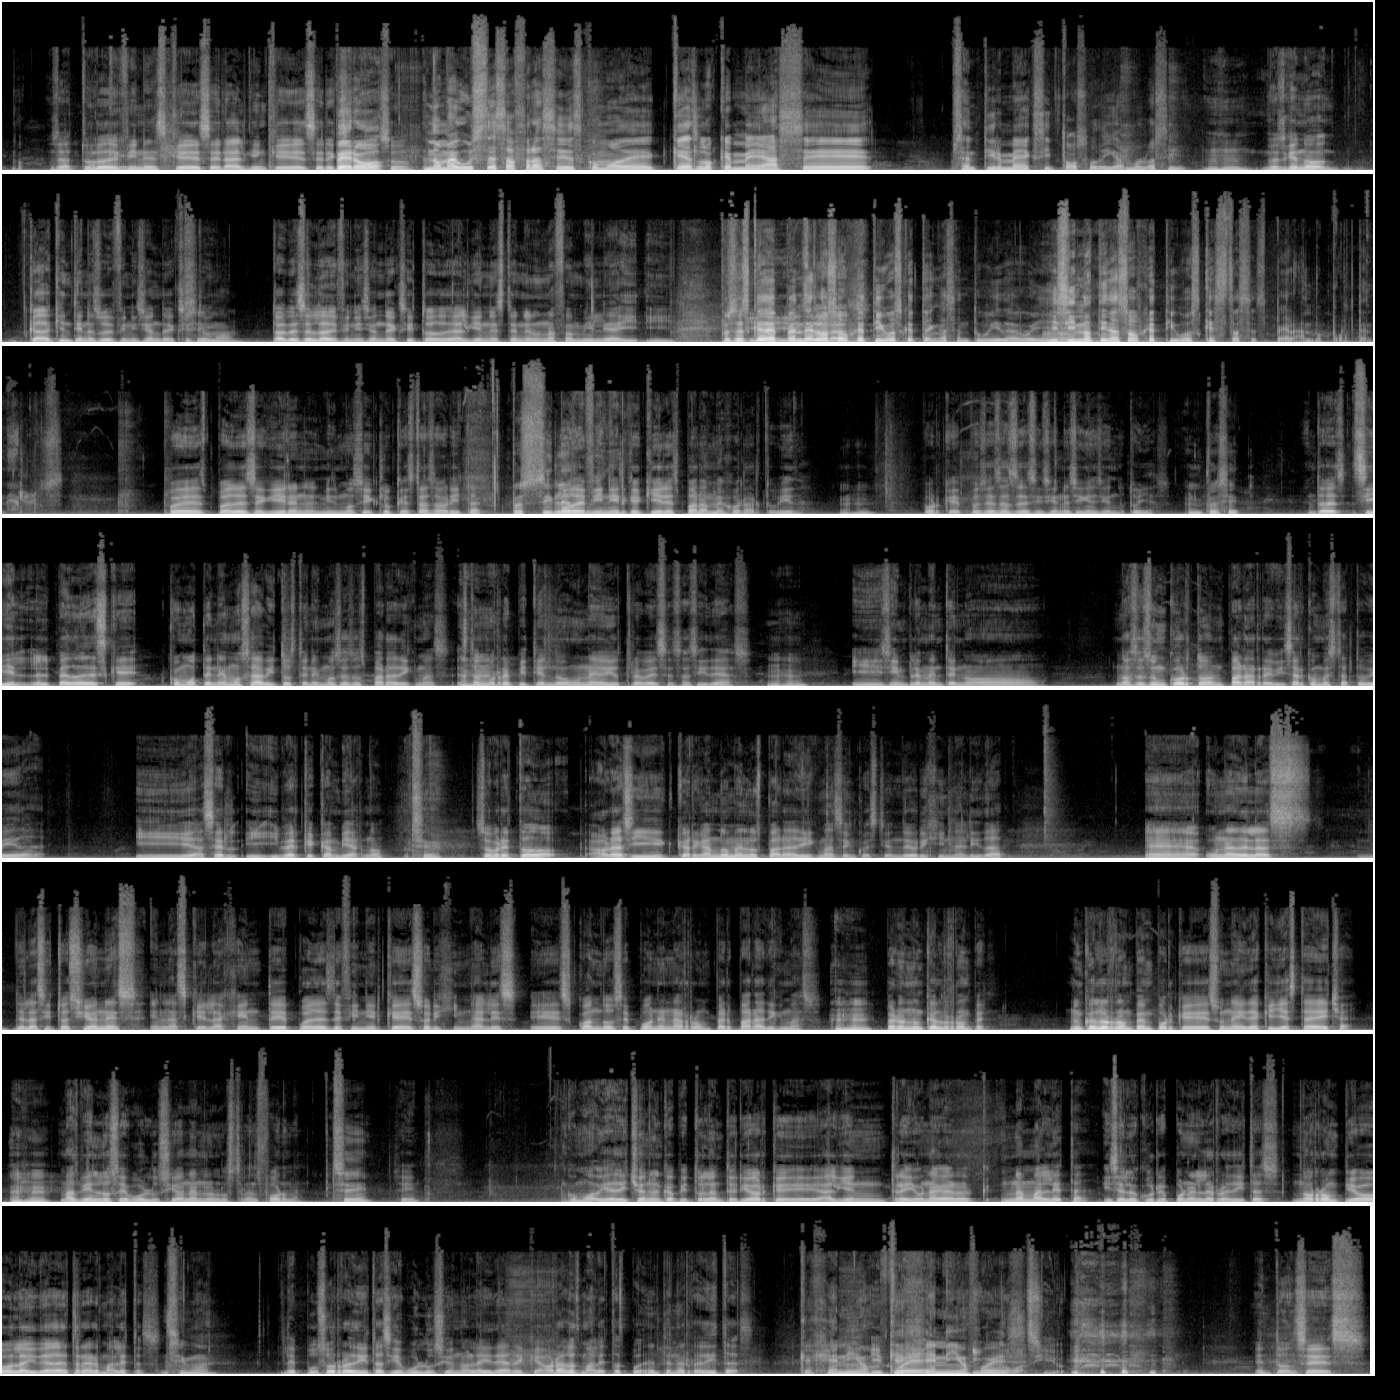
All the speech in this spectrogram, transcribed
No. O sea, tú lo defines qué es ser alguien, qué es ser Pero exitoso. no me gusta esa frase. Es como de qué es lo que me hace sentirme exitoso, digámoslo así. No es que no. Cada quien tiene su definición de éxito. Simón. Tal vez la definición de éxito de alguien es tener una familia y, y- Pues es que depende de los objetivos que tengas en tu vida, güey. Y si no tienes objetivos, ¿qué estás esperando por tenerlos? pues puedes seguir en el mismo ciclo que estás ahorita Pues sí, o les- definir qué quieres para mejorar tu vida. Porque pues esas decisiones siguen siendo tuyas. Mm, Pues sí. Entonces, sí, el, el pedo es que como tenemos hábitos, tenemos esos paradigmas, estamos repitiendo una y otra vez esas ideas. Y simplemente no, no haces un cortón para revisar cómo está tu vida y hacer y, y ver qué cambiar, ¿no? Sí. Sobre todo, ahora sí, cargándome en los paradigmas en cuestión de originalidad, eh, una de las, de las situaciones en las que la gente puedes definir que es original es, es cuando se ponen a romper paradigmas, pero nunca los rompen. Nunca los rompen porque es una idea que ya está hecha, más bien los evolucionan o los transforman. Sí. Como había dicho en el capítulo anterior, que alguien traía una, una maleta y se le ocurrió ponerle rueditas, no rompió la idea de traer maletas. Simón. Le puso rueditas y evolucionó la idea de que ahora las maletas pueden tener rueditas. Qué genio. Y Qué fue genio fue innovación. Entonces,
